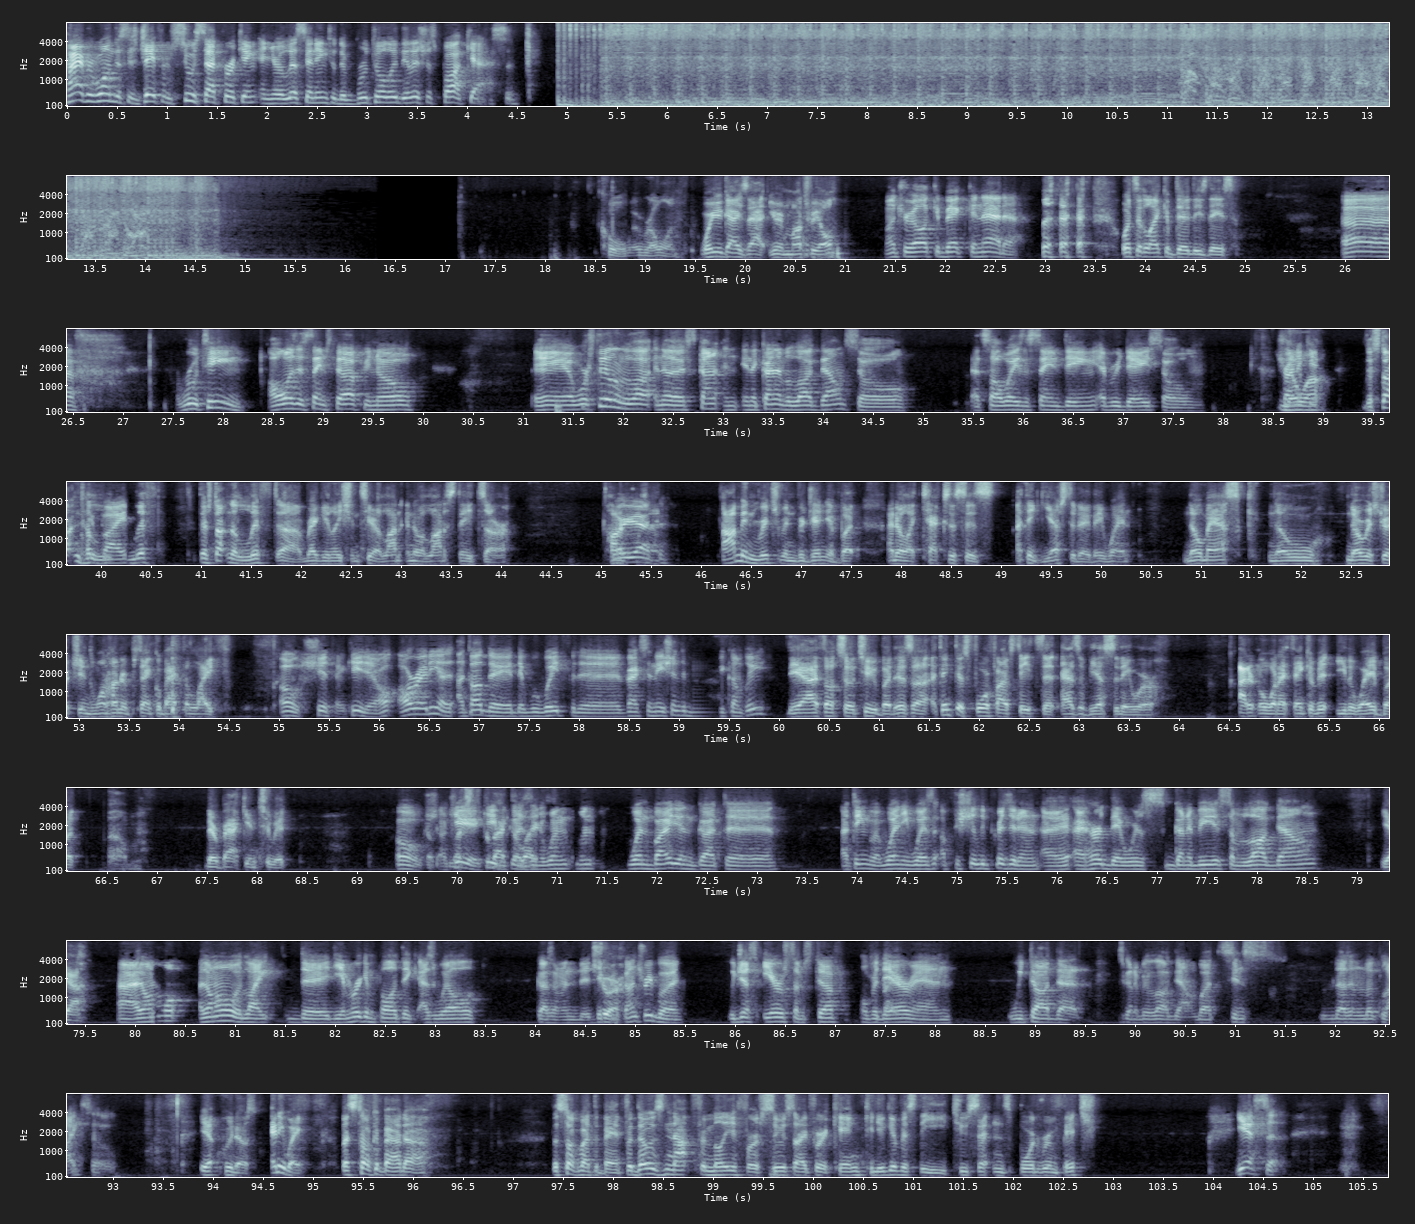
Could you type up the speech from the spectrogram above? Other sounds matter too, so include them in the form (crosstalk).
Hi, everyone. This is Jay from Suicide King, and you're listening to the Brutally Delicious podcast. Cool. We're rolling. Where are you guys at? You're in Montreal? Montreal, Quebec, Canada. (laughs) What's it like up there these days? Uh, routine. Always the same stuff, you know. And we're still in a lot in a kind of, in, in a kind of a lockdown, so that's always the same thing every day. So trying no, to uh, they're starting to lift. They're starting to lift uh, regulations here. A lot. I know a lot of states are. 100%. Where you at? I'm in Richmond, Virginia, but I know like Texas is. I think yesterday they went no mask, no no restrictions, 100 percent go back to life. Oh shit! Okay, they already. I, I, thought they, they would wait for the vaccination to be complete. Yeah, I thought so too. But there's I think there's four or five states that, as of yesterday, were. I don't know what I think of it either way, but um, they're back into it. Oh, okay, okay. Because when when when Biden got, uh, I think when he was officially president, I, I heard there was gonna be some lockdown. Yeah. I don't know. I don't know, like the the American politic as well because I'm in a different sure. country, but we just hear some stuff over there, and we thought that it's gonna be a lockdown, but since it doesn't look like so. Yeah, who knows? Anyway, let's talk about uh let's talk about the band. For those not familiar for Suicide for a King, can you give us the two sentence boardroom pitch? Yes.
